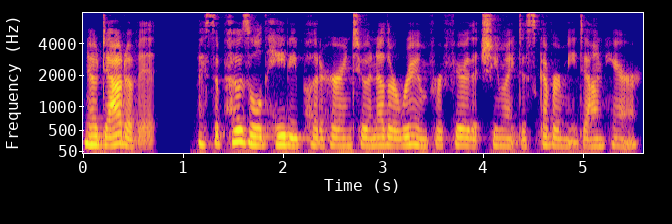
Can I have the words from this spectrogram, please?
No doubt of it. I suppose old Haidee put her into another room for fear that she might discover me down here,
